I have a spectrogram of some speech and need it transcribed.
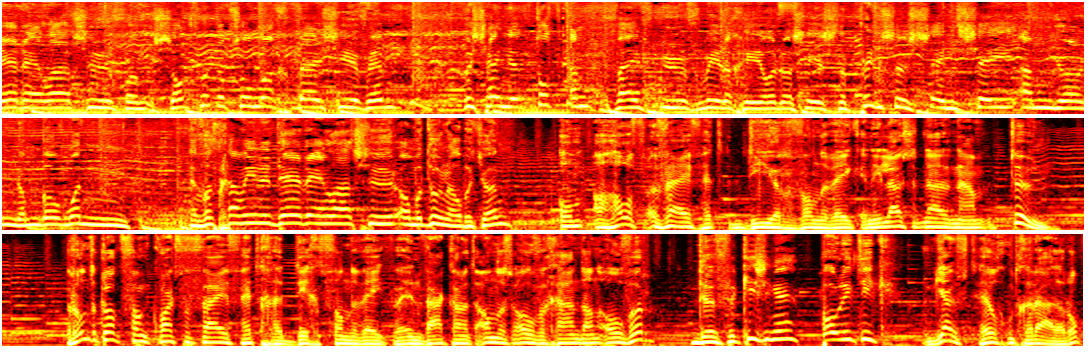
derde en laatste uur van Zandvoort op zondag bij CFM. We zijn er tot aan 5 uur vanmiddag hier. Dat is eerst de Princess en Say I'm Your Number One. En wat gaan we in het derde en laatste uur allemaal doen, Albert-Jan? Om half vijf het dier van de week. En die luistert naar de naam Teun. Rond de klok van kwart voor vijf het gedicht van de week. En waar kan het anders over gaan dan over? De verkiezingen. Politiek. Juist, heel goed geraden, Rob.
